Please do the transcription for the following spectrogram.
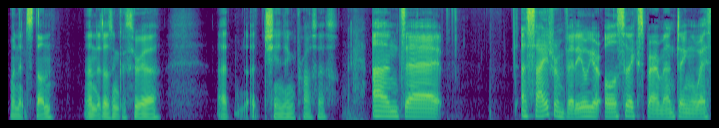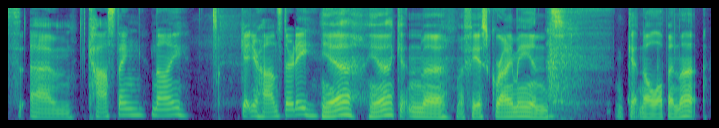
when it's done, and it doesn't go through a a, a changing process. And uh, aside from video, you're also experimenting with um, casting now, getting your hands dirty. Yeah, yeah, getting my, my face grimy and getting all up in that.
